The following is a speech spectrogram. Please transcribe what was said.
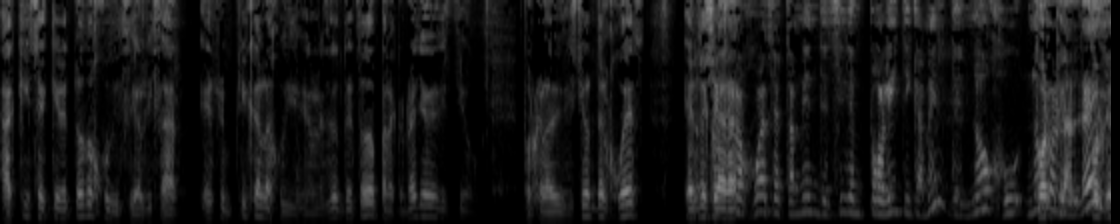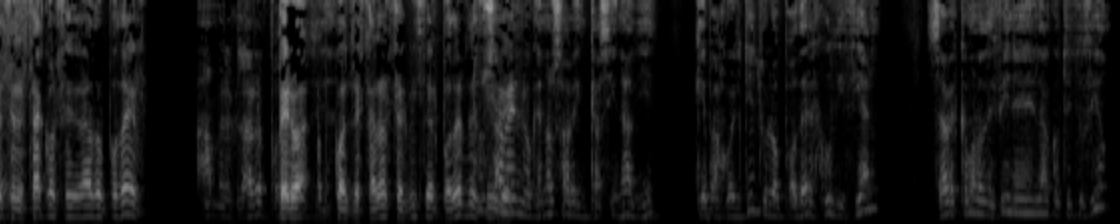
Aquí se quiere todo judicializar. Eso implica la judicialización de todo para que no haya decisión. Porque la decisión del juez es que declarar... los jueces también deciden políticamente, no, ju- no porque, con las leyes. porque se les ha considerado poder. Ah, hombre, claro, poder Pero están al servicio del poder Tú sabes lo que no saben casi nadie, que bajo el título Poder Judicial, ¿sabes cómo lo define la Constitución?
